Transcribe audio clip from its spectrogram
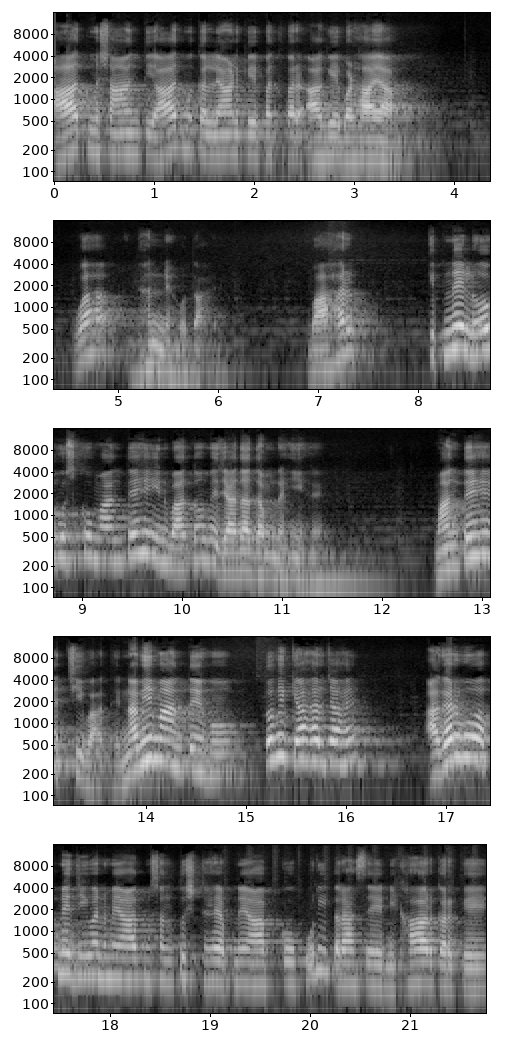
आत्म शांति आत्म कल्याण के पथ पर आगे बढ़ाया, वह धन्य होता है। बाहर कितने लोग उसको मानते हैं, इन बातों में ज़्यादा दम नहीं है। मानते हैं, अच्छी बात है। न भी मानते हों तो भी क्या हर्जा है? अगर वो अपने जीवन में आत्मसंतुष्ट है, अपने आप को पूरी तरह से निखार करके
